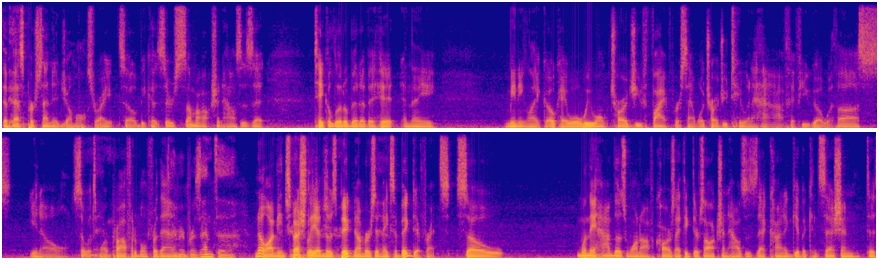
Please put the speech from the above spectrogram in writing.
the Yeah. best percentage almost, right? So because there's some auction houses that take a little bit of a hit and they meaning like okay well we won't charge you 5% we'll charge you two and a half if you go with us you know so it's more profitable for them represents a. no i mean especially in those big numbers it Yeah. makes a big difference so when they have those one-off cars i think there's auction houses that kind of give a concession to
